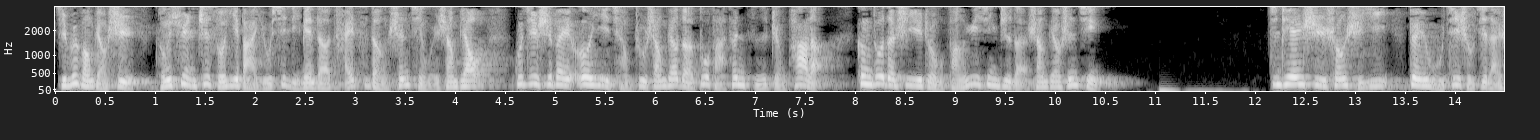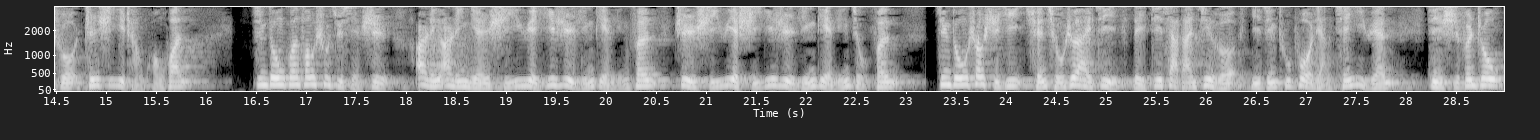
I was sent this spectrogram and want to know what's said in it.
极微网表示，腾讯之所以把游戏里面的台词等申请为商标，估计是被恶意抢注商标的不法分子整怕了，更多的是一种防御性质的商标申请。今天是双十一，对五 G 手机来说，真是一场狂欢。京东官方数据显示，二零二零年十一月一日零点零分至十一月十一日零点零九分。京东双十一全球热爱季累计下单金额已经突破两千亿元，仅十分钟，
